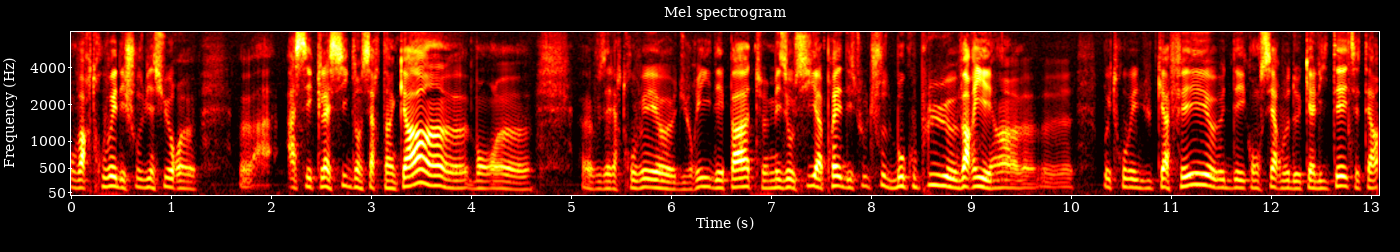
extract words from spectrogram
on, va retrouver des choses bien sûr euh, euh, assez classiques dans certains cas. Hein, bon, vous allez retrouver du riz, des pâtes, mais aussi après des choses beaucoup plus variées. Hein. vous pouvez trouver du café, des conserves de qualité, etc.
